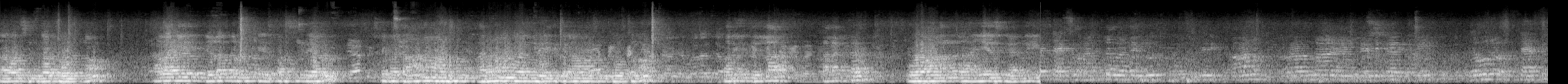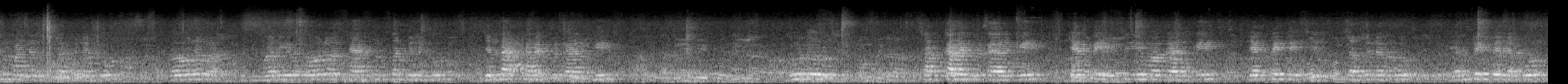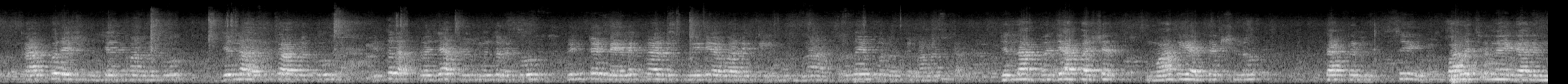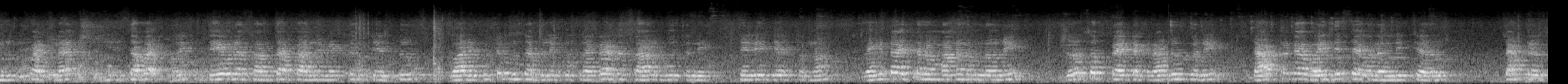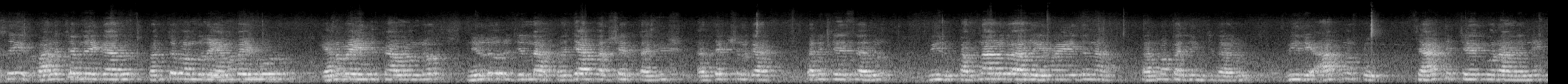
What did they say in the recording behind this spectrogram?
రావాల్సిందిగా కోరుతున్నాం. అలాగే జిల్లా కలెక్టర్ చైర్పర్సన్ గారు శ్రీమతి ఆనమాసం గారిని వేదిక రావాల్సిన కోరుతున్నాం. మరి జిల్లా కలెక్టర్ ఓ ఆనంద ఐఏఎస్ గారిని గౌరవ శాసన సభ్యులకు గౌరవ మరియు జిల్లా కలెక్టర్ గారికి గూడూరు సబ్ కలెక్టర్ గారికి జడ్పీ సిఇఓ గారికి జడ్పీటీసీ సభ్యులకు ఎంపీపీలకు కార్పొరేషన్ చైర్మన్లకు జిల్లా అధికారులకు ఇతర ప్రజాప్రతినిధులకు ప్రింట్ అండ్ ఎలక్ట్రానిక్ మీడియా వారికి నా హృదయపూర్వక నమస్కారం. జిల్లా ప్రజా పరిషత్ మాజీ అధ్యక్షులు డాక్టర్ శ్రీ బాలచన్నయ్య గారి మృతి పట్ల ఈ సభ తీవ్ర సంతాపాన్ని వ్యక్తం చేస్తూ వారి కుటుంబ సభ్యులకు ప్రగాఢ సానుభూతిని తెలియజేస్తున్నాం. వెంకటాచలం మండలంలోని జోసఫ్పేట గ్రామంలోని డాక్టర్గా వైద్య సేవలు అందించారు. డాక్టర్ శ్రీ బాలచెన్నయ్య గారు పంతొమ్మిది వందల ఎనభై మూడు ఎనభై ఐదు కాలంలో నెల్లూరు జిల్లా ప్రజా పరిషత్ అధ్యక్ష అధ్యక్షులుగా పనిచేశారు. వీరు పద్నాలుగు ఆరు ఇరవై ఐదున కర్మపదించినారు. వీరి ఆత్మకు శాంతి చేకూరాలని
